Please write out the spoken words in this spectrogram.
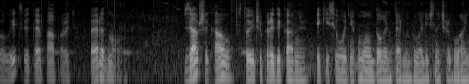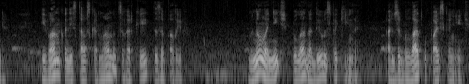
Коли цвіте папороть передмова. Взявши каву, стоячи перед лікарнею, якій сьогодні у молодого інтерна було нічне чергування, Іванко дістав з карману цигарки та запалив. Минула ніч була на диво спокійною, адже була купальська ніч.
